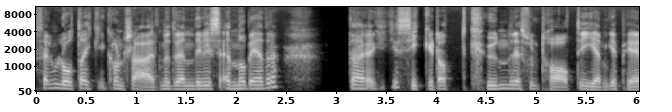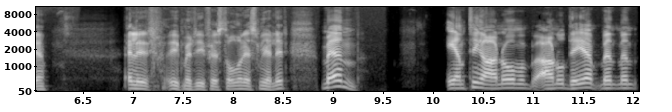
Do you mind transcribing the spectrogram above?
selv om låta ikke kanskje er nødvendigvis enda bedre. Det er ikke sikkert at kun resultatet i MGP eller i Melodifestivalen er det som gjelder. Men én ting er nå det, men, men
